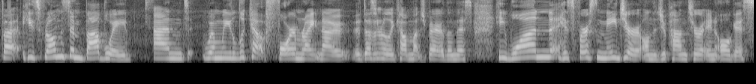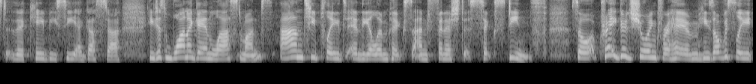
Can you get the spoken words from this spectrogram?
but he's from Zimbabwe and when we look at form right now, it doesn't really come much better than this. He won his first major on the Japan Tour in August, the KBC Augusta. He just won again last month, and he played in the Olympics and finished 16th. So, pretty good showing for him. He's obviously,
